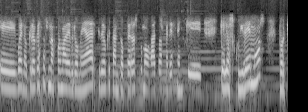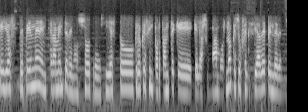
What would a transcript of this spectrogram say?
Eh, bueno, creo que esto es una forma de bromear. Creo que tanto perros como gatos merecen que, que los cuidemos porque ellos dependen enteramente de nosotros y esto creo que es importante que, que lo asumamos, ¿no? Que su felicidad depende de nosotros.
